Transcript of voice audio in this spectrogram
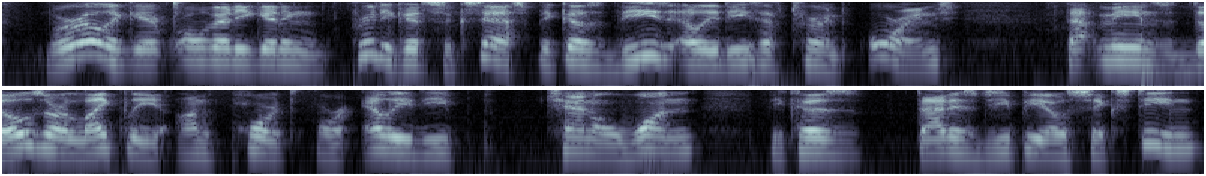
we're already getting pretty good success because these LEDs have turned orange. That means those are likely on port or LED channel 1 because that is GPIO 16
